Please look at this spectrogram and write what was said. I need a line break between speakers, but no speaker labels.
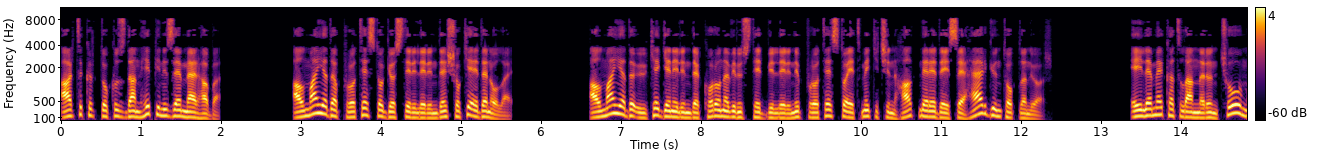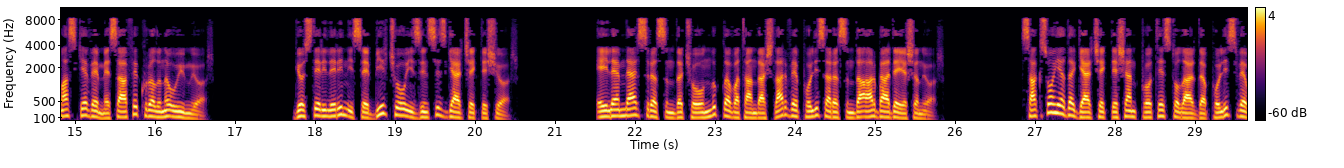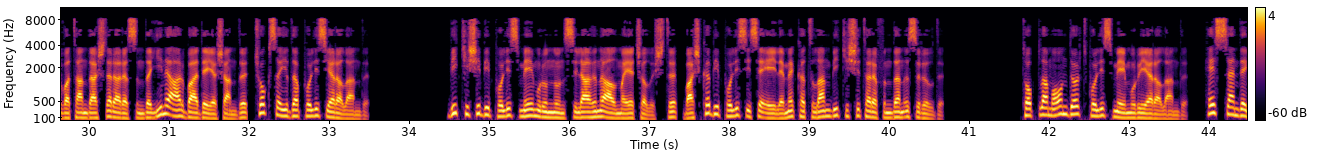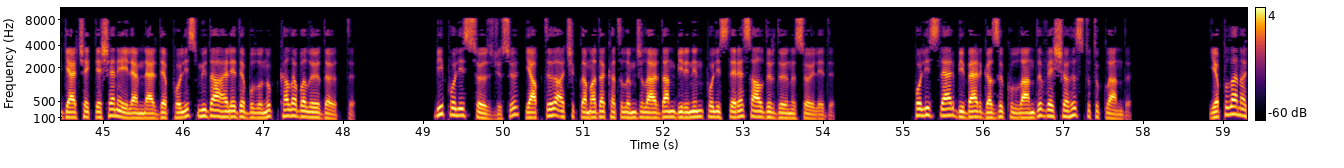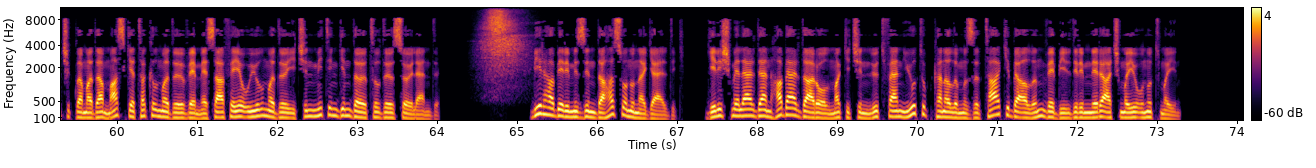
Artı 49'dan hepinize merhaba. Almanya'da protesto gösterilerinde şoke eden olay. Almanya'da ülke genelinde koronavirüs tedbirlerini protesto etmek için halk neredeyse her gün toplanıyor. Eyleme katılanların çoğu maske ve mesafe kuralına uymuyor. Gösterilerin ise birçoğu izinsiz gerçekleşiyor. Eylemler sırasında çoğunlukla vatandaşlar ve polis arasında arbade yaşanıyor. Saksonya'da gerçekleşen protestolarda polis ve vatandaşlar arasında yine arbade yaşandı, çok sayıda polis yaralandı. Bir kişi bir polis memurunun silahını almaya çalıştı, başka bir polis ise eyleme katılan bir kişi tarafından ısırıldı. Toplam 14 polis memuru yaralandı. Hessen'de gerçekleşen eylemlerde polis müdahalede bulunup kalabalığı dağıttı. Bir polis sözcüsü, yaptığı açıklamada katılımcılardan birinin polislere saldırdığını söyledi. Polisler biber gazı kullandı ve şahıs tutuklandı. Yapılan açıklamada maske takılmadığı ve mesafeye uyulmadığı için mitingin dağıtıldığı söylendi. Bir haberimizin daha sonuna geldik. Gelişmelerden haberdar olmak için lütfen YouTube kanalımızı takibe alın ve bildirimleri açmayı unutmayın.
